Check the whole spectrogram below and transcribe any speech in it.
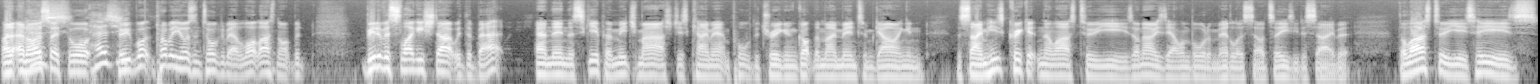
and and I also thought has he- who what, probably wasn't talked about a lot last night, but bit of a sluggish start with the bat, and then the skipper Mitch Marsh just came out and pulled the trigger and got the momentum going. And the same, his cricket in the last two years. I know he's the Allan Border medalist, so it's easy to say, but the last two years he is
